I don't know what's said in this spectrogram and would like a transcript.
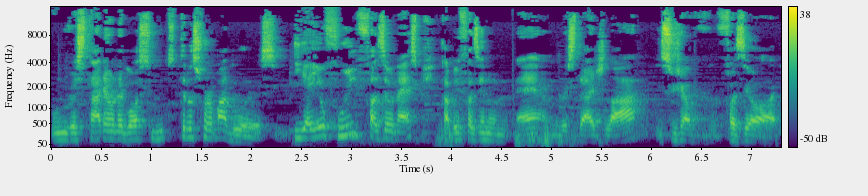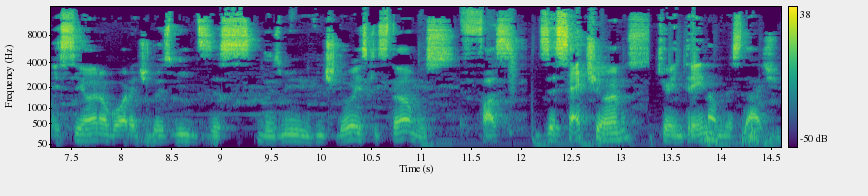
universitário é um negócio muito transformador, assim. E aí eu fui fazer o Nesp, acabei fazendo né, universidade lá. Isso já fazer, ó, esse ano agora de 2022 que estamos, faz 17 anos que eu entrei na universidade.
